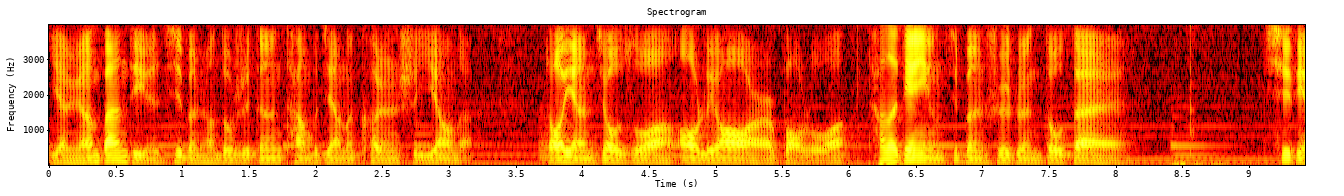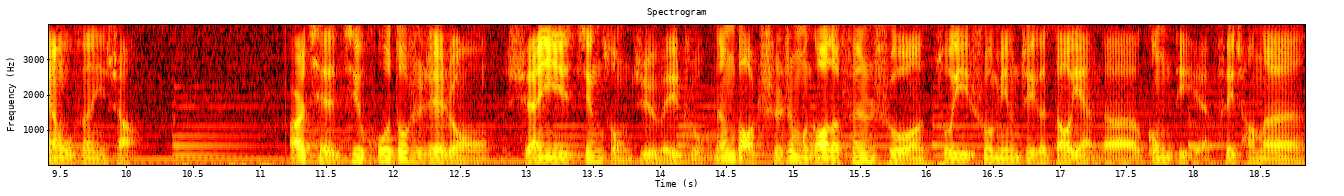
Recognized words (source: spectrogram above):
演员班底，基本上都是跟《看不见的客人》是一样的。导演叫做奥利奥尔·保罗，他的电影基本水准都在七点五分以上，而且几乎都是这种悬疑惊悚剧为主。能保持这么高的分数，足以说明这个导演的功底非常的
